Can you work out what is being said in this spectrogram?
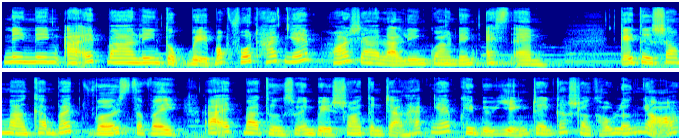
Ninh Ninh AF3 liên tục bị bóc phốt hát nhép, hóa ra là liên quan đến SM. Kể từ sau màn comeback với Survey, AS3 thường xuyên bị soi tình trạng hát nhép khi biểu diễn trên các sân khấu lớn nhỏ.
